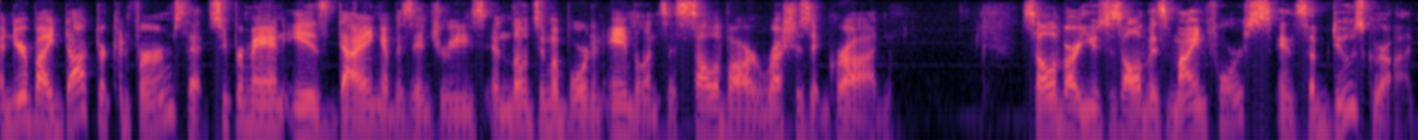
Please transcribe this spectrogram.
A nearby doctor confirms that Superman is dying of his injuries and loads him aboard an ambulance as Solovar rushes at Grodd. Solovar uses all of his mind force and subdues Grodd.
